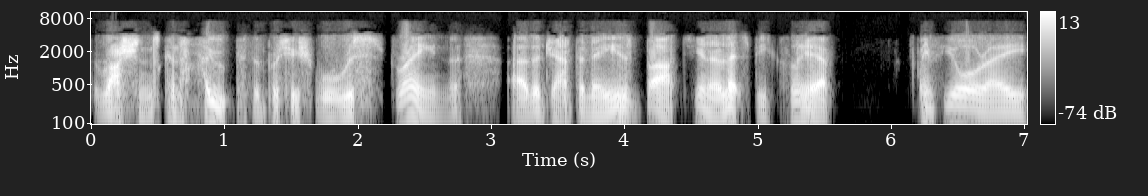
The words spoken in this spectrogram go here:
the Russians can hope the British will restrain uh, the Japanese. But you know, let's be clear: if you're a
